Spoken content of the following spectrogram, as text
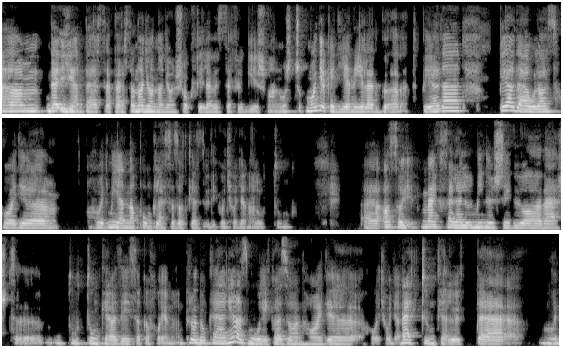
Um, de igen, persze, persze, nagyon-nagyon sokféle összefüggés van. Most csak mondjak egy ilyen életből vett példát, Például az, hogy hogy milyen napunk lesz, az ott kezdődik, hogy hogyan aludtunk. Az, hogy megfelelő minőségű alvást tudtunk-e az éjszaka folyamán produkálni, az múlik azon, hogy, hogy hogyan ettünk előtte, hogy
